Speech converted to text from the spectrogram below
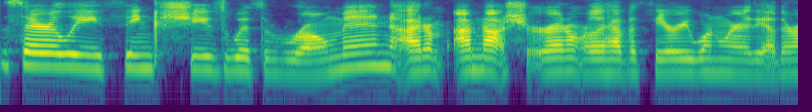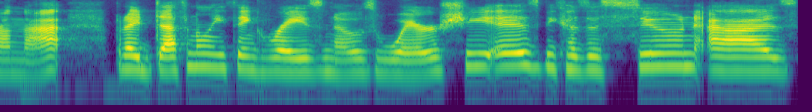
necessarily think she's with Roman. I don't I'm not sure. I don't really have a theory one way or the other on that, but I definitely think Ray's knows where she is because as soon as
